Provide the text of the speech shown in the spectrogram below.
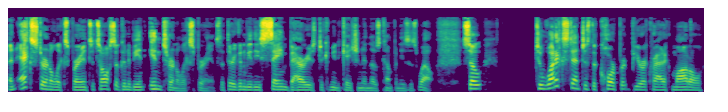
an external experience it's also going to be an internal experience that there are going to be these same barriers to communication in those companies as well. So to what extent does the corporate bureaucratic model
